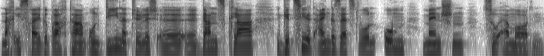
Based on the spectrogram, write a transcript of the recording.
nach Israel gebracht haben und die natürlich äh, äh, ganz klar gezielt eingesetzt wurden, um Menschen zu ermorden.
